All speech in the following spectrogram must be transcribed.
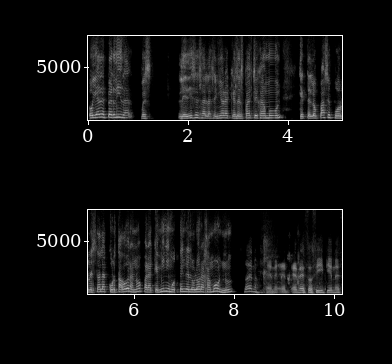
o ya de perdida, pues le dices a la señora que despache jamón que te lo pase por donde está la cortadora, ¿no? Para que mínimo tenga el olor a jamón, ¿no? Bueno, en, en- en eso sí tienes,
